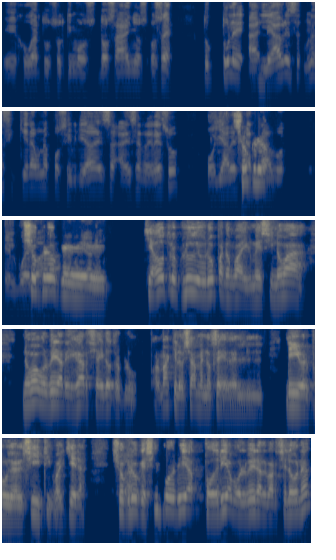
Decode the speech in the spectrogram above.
eh, jugar tus últimos dos años, o sea, ¿tú, tú le, le abres una siquiera una posibilidad a, esa, a ese regreso o ya ves cantado yo creo que, que, a otro club de Europa no va a ir Messi, no va, no va a volver a arriesgarse a ir a otro club, por más que lo llamen, no sé, del Liverpool, del City, cualquiera. Yo creo que sí podría, podría volver al Barcelona.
